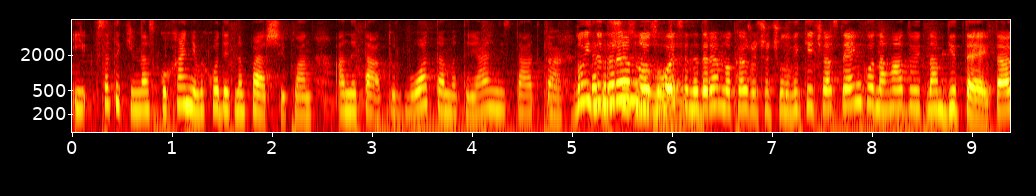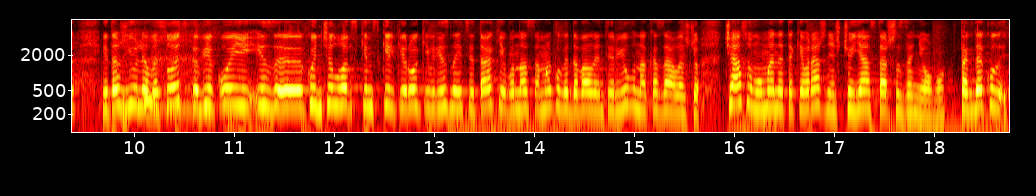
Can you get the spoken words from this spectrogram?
і все-таки в нас кохання виходить на перший план, а не та турбота, матеріальні статки. Так, ну і Це не даремно говорить. згодься, не даремно кажуть, що чоловіки частенько нагадують нам дітей. Так і та ж Юля Висоцька, в якої із е, Кончаловським скільки років різниці, так і вона сама, коли давала інтерв'ю, вона казала, що часом у мене таке враження, що я старша за нього. Так деколи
